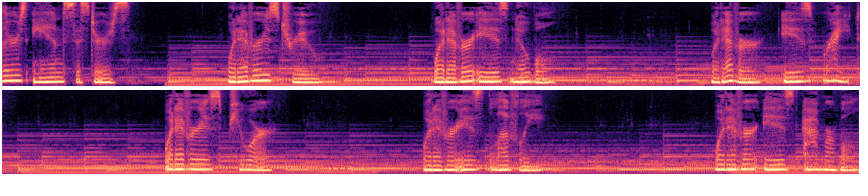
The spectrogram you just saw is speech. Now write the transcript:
Brothers and sisters, whatever is true, whatever is noble, whatever is right, whatever is pure, whatever is lovely, whatever is admirable,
